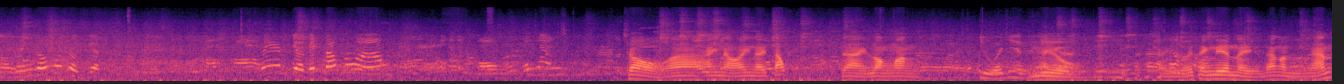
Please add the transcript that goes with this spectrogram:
ngồi xuống đó có được kìa. Chờ cái tóc đúng không? trời à, anh nào anh lấy tóc dài loằng ngoằng. Nhiều. Anh người thanh niên này đang còn ngắn.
